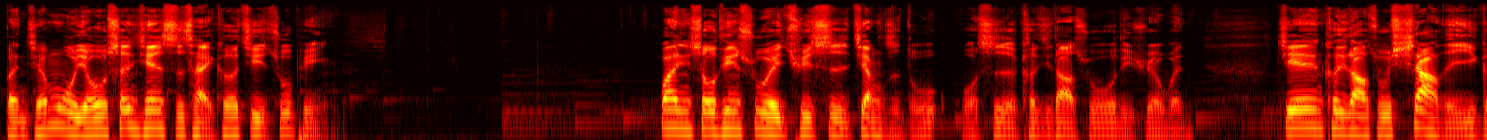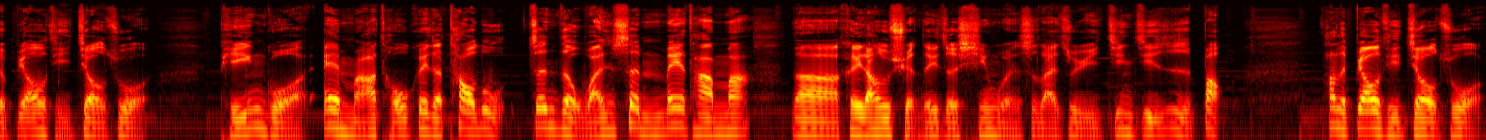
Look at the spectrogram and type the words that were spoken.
本节目由生鲜食材科技出品，欢迎收听数位趋势酱子读，我是科技大叔李学文。今天科技大叔下的一个标题叫做“苹果 MR 头盔的套路真的完胜 Meta 吗？”那科技大叔选的一则新闻是来自于《经济日报》，它的标题叫做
